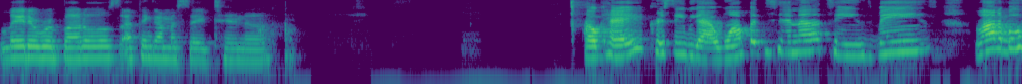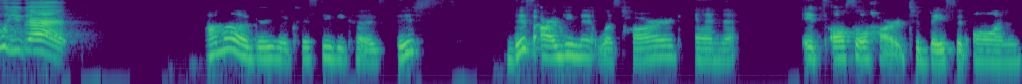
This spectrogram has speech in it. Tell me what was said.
later rebuttals, I think I'm gonna say Tina. Okay, Chrissy, we got one for Tina, Teens Beans. Lana Boo, who you got? I'm gonna agree with Christy because this this argument was hard and it's also hard to base it on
